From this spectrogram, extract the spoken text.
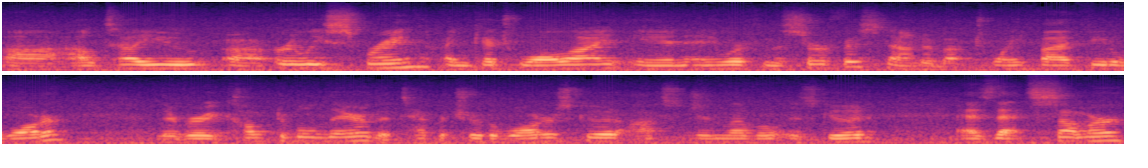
Uh, I'll tell you, uh, early spring, I can catch walleye in anywhere from the surface down to about 25 feet of water. They're very comfortable there. The temperature of the water is good. Oxygen level is good. As that summer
